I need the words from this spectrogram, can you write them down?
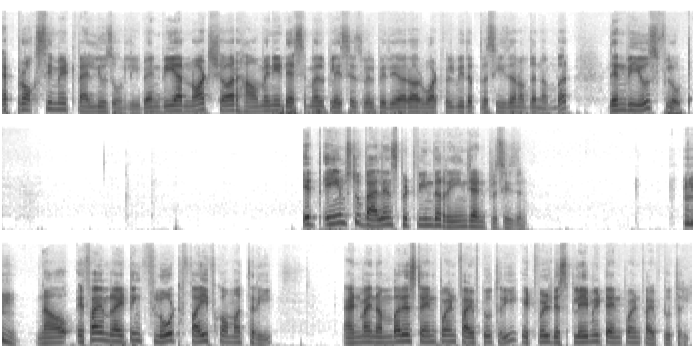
approximate values only. When we are not sure how many decimal places will be there or what will be the precision of the number, then we use float. It aims to balance between the range and precision. now if I am writing float 5 comma 3 and my number is 10.523 it will display me 10.523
